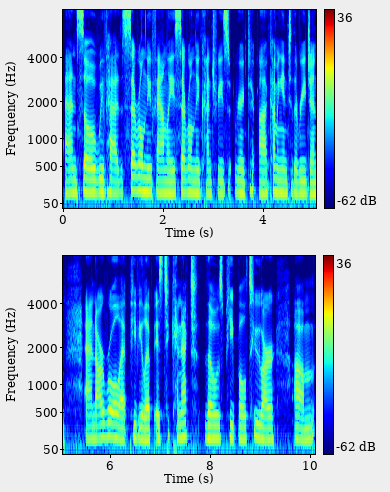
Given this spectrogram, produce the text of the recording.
and so we've had several new families, several new countries uh, coming into the region, and our role at PVLIP is to connect those people to our um,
